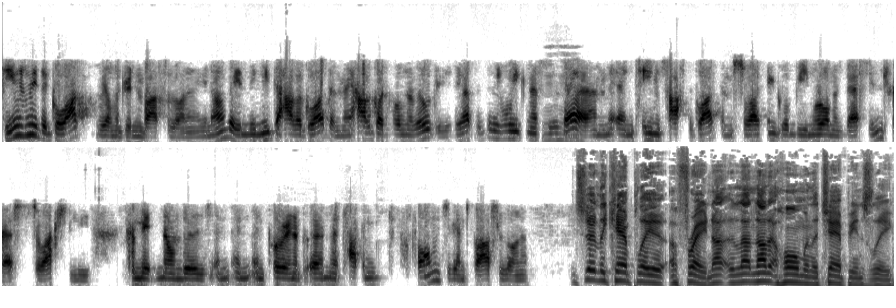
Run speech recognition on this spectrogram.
Teams need to go at Real Madrid and Barcelona, you know, they, they need to have a go at them. They have got vulnerabilities. They have, there's weaknesses mm-hmm. there, and, and teams have to go at them. So I think it would be in Roma's best interest to actually commit numbers and, and, and put in a, an attacking performance against Barcelona you certainly can't play afraid. Not, not not at home in the Champions League.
